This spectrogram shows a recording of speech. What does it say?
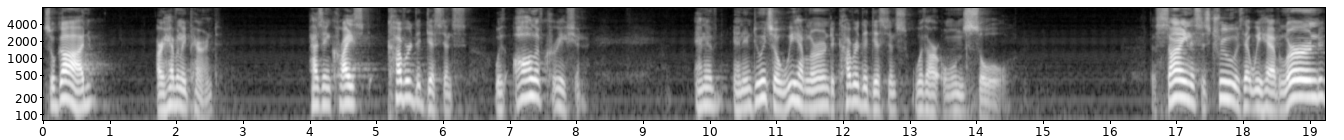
So, God, our Heavenly Parent, has in Christ covered the distance with all of creation. And, have, and in doing so, we have learned to cover the distance with our own soul. The sign this is true is that we have learned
